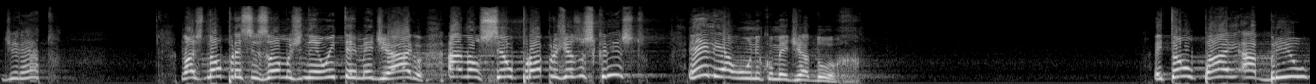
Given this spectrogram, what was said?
direto. Nós não precisamos de nenhum intermediário, a não ser o próprio Jesus Cristo. Ele é o único mediador. Então o Pai abriu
